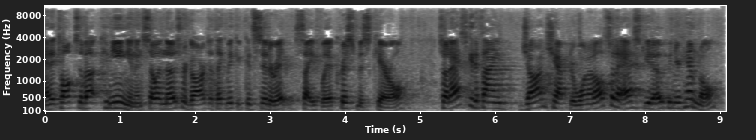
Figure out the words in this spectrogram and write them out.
And it talks about communion. And so, in those regards, I think we could consider it safely a Christmas carol. So, I'd ask you to find John chapter 1. I'd also to ask you to open your hymnal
